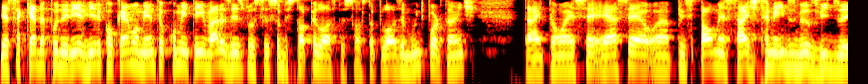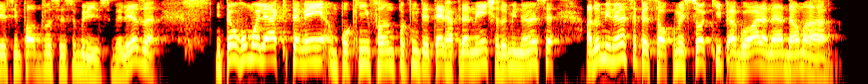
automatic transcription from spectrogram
e essa queda poderia vir a qualquer momento. Eu comentei várias vezes para vocês sobre stop loss, pessoal. Stop loss é muito importante, tá? Então essa, essa é a principal mensagem também dos meus vídeos aí, eu sempre falo para vocês sobre isso, beleza? Então vamos olhar aqui também um pouquinho, falando um pouquinho do Ethereum rapidamente, a dominância. A dominância, pessoal, começou aqui agora, né, dar uma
